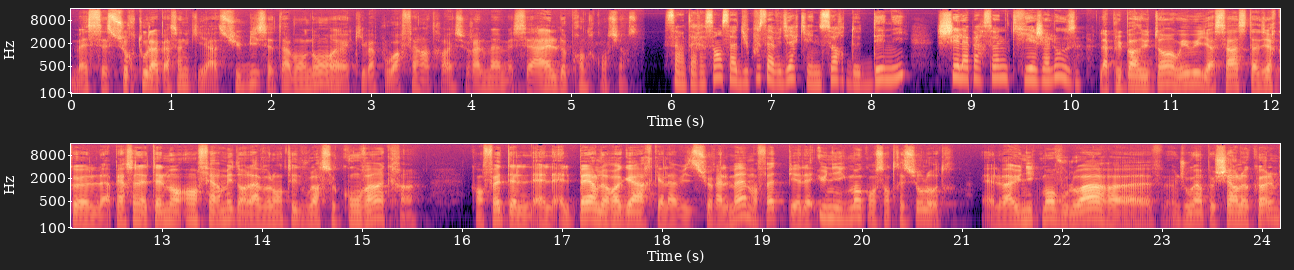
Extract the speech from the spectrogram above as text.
mais c'est surtout la personne qui a subi cet abandon euh, qui va pouvoir faire un travail sur elle-même et c'est à elle de prendre conscience. C'est intéressant ça, du coup ça veut dire qu'il y a une sorte de déni chez la personne qui est jalouse. La plupart du temps, oui, oui, il y a ça, c'est-à-dire que la personne est tellement enfermée dans la volonté de vouloir se convaincre qu'en fait, elle, perd le regard qu'elle a sur elle-même, en fait, puis elle est uniquement concentrée sur l'autre. Elle va uniquement vouloir euh, jouer un peu Sherlock Holmes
